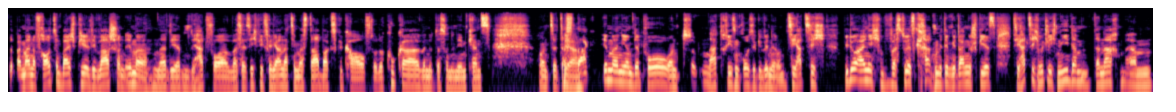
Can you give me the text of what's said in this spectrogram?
Mhm. Bei meiner Frau zum Beispiel, die war schon immer, ne, die, die hat vor, was weiß ich, wie vielen Jahren hat sie mal Starbucks gekauft oder KUKA, wenn du das Unternehmen kennst. Und äh, das ja. lag immer in ihrem Depot und hat riesengroße Gewinne. Und sie hat sich, wie du eigentlich, was du jetzt gerade mit dem Gedanken spielst, sie hat sich wirklich nie danach ähm,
